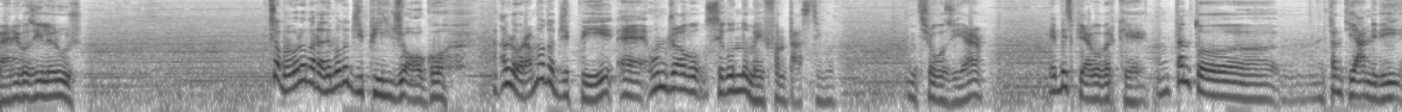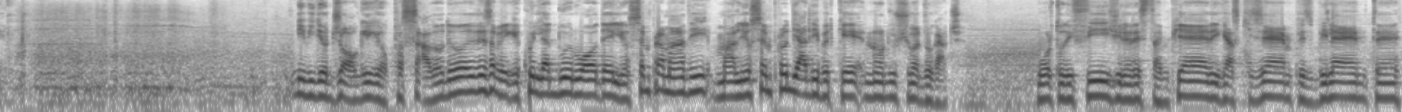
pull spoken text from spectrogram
bene così le luci insomma volevo parlare di MotoGP il gioco. Allora MotoGP è un gioco secondo me fantastico. Inizio così eh. E vi spiego perché. Intanto in tanti anni di di videogiochi che ho passato dovete sapere che quelli a due ruote li ho sempre amati ma li ho sempre odiati perché non riuscivo a giocarci. Molto difficile resta in piedi caschi sempre svilente.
